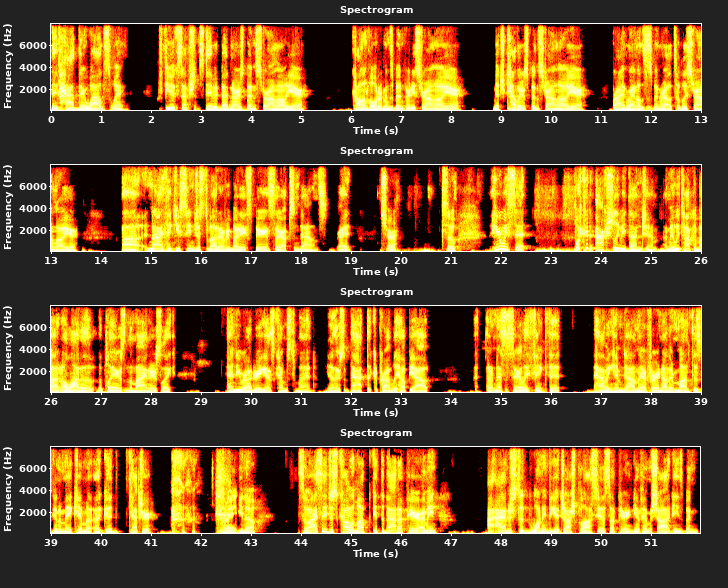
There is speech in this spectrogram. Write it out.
They've had their wild swing. Few exceptions. David Bednar's been strong all year. Colin Holderman's been pretty strong all year. Mitch Keller's been strong all year. Bryan Reynolds has been relatively strong all year. Uh, no, I think you've seen just about everybody experience their ups and downs, right? Sure. So here we sit. what could actually be done, Jim? I mean, we talk about a lot of the, the players in the minors, like Endy Rodriguez comes to mind. You know, there's a bat that could probably help you out. I don't necessarily think that having him down there for another month is going to make him a, a good catcher. right. You know, so I say just call him up, get the bat up here. I mean, I, I understood wanting to get Josh Palacios up here and give him a shot. He's been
